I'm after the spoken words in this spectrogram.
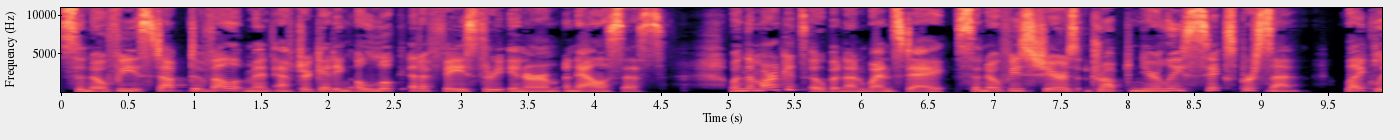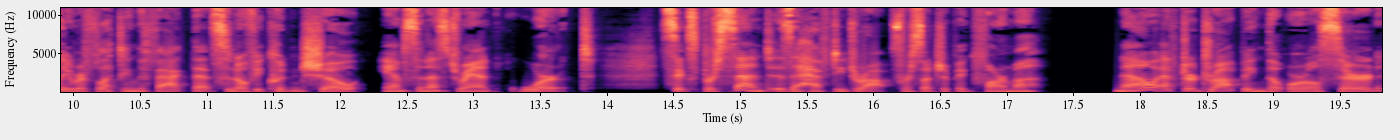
Sanofi stopped development after getting a look at a phase 3 interim analysis. When the markets opened on Wednesday, Sanofi's shares dropped nearly 6%, likely reflecting the fact that Sanofi couldn't show amcenestrant worked. 6% is a hefty drop for such a big pharma. Now, after dropping the oral SERD,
